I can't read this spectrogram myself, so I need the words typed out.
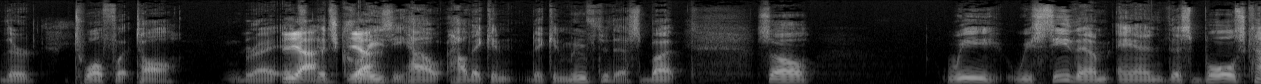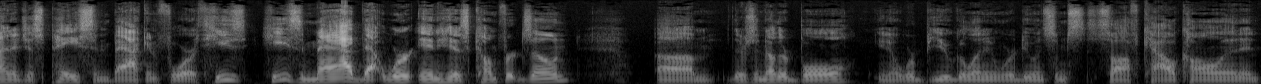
they're twelve foot tall, right? It's, yeah, it's crazy yeah. how how they can they can move through this. But so we we see them and this bull's kind of just pacing back and forth. He's he's mad that we're in his comfort zone. Um, there's another bull you know, we're bugling and we're doing some soft cow calling and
